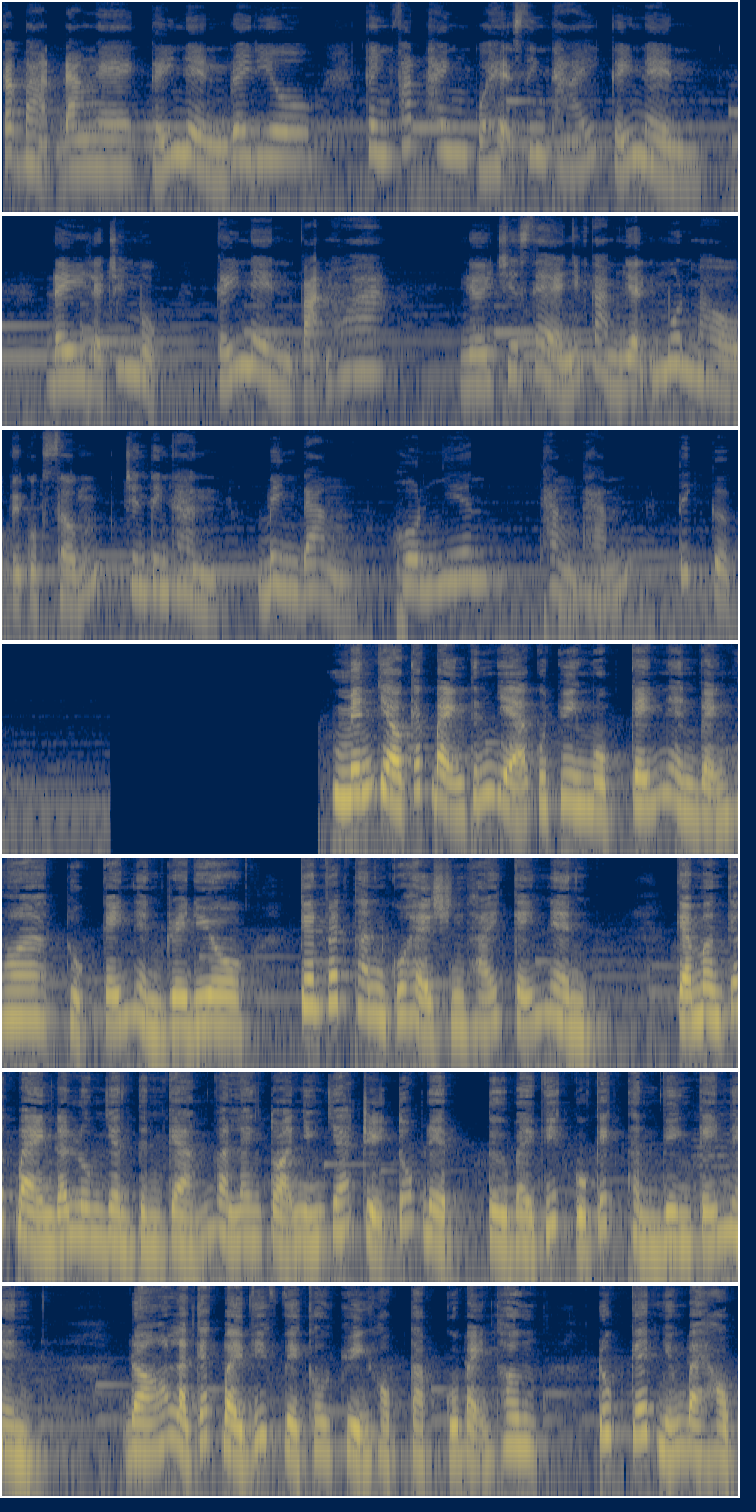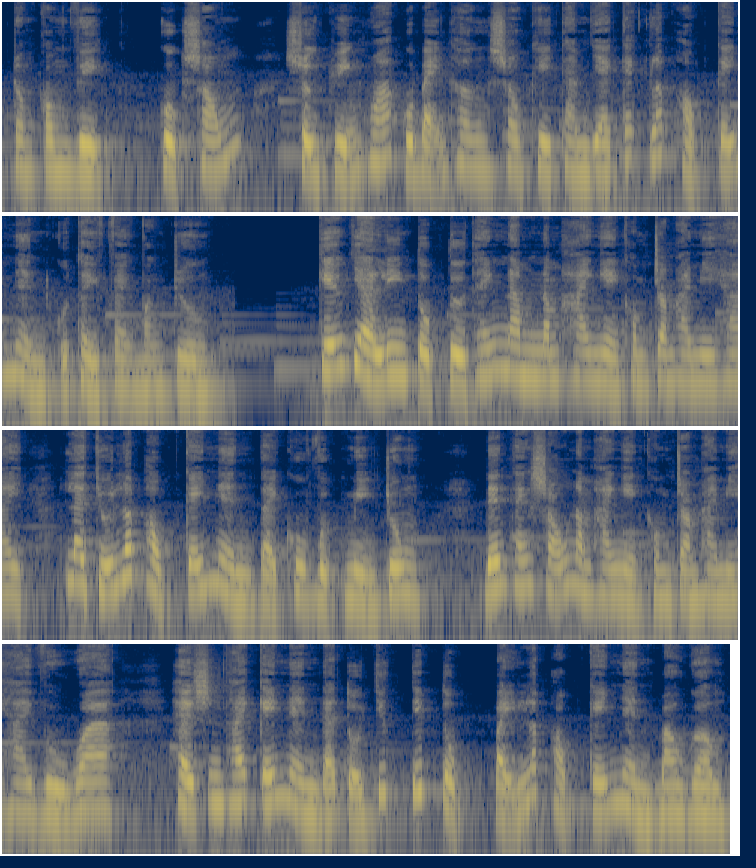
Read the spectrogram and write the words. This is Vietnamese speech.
Các bạn đang nghe Cấy Nền Radio, kênh phát thanh của hệ sinh thái Cấy Nền. Đây là chuyên mục Cấy Nền Vạn Hoa, nơi chia sẻ những cảm nhận muôn màu về cuộc sống trên tinh thần bình đẳng, hồn nhiên, thẳng thắn, tích cực. Mến chào các bạn thính giả của chuyên mục Cấy Nền Vạn Hoa thuộc Cấy Nền Radio, kênh phát thanh của hệ sinh thái Cấy Nền. Cảm ơn các bạn đã luôn dành tình cảm và lan tỏa những giá trị tốt đẹp từ bài viết của các thành viên Cấy Nền – đó là các bài viết về câu chuyện học tập của bản thân, đúc kết những bài học trong công việc, cuộc sống, sự chuyển hóa của bản thân sau khi tham gia các lớp học cấy nền của thầy Phan Văn Trường. Kéo dài liên tục từ tháng 5 năm 2022 là chuỗi lớp học cấy nền tại khu vực miền Trung. Đến tháng 6 năm 2022 vừa qua, hệ sinh thái cấy nền đã tổ chức tiếp tục 7 lớp học cấy nền bao gồm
